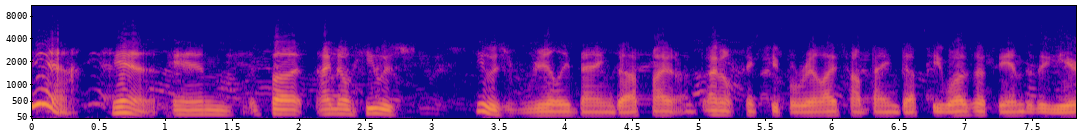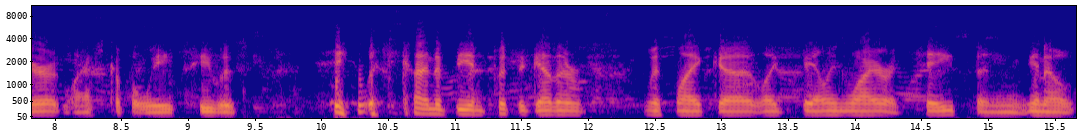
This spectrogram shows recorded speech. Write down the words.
Yeah, yeah, and but I know he was he was really banged up. I I don't think people realize how banged up he was at the end of the year. The last couple of weeks, he was he was kind of being put together with like uh, like baling wire and tape and you know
